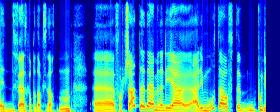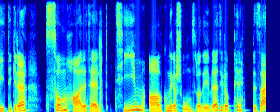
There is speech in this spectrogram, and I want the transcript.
redd før jeg skal på Dagsnytt 18 uh, fortsatt. Det jeg mener de jeg er imot, er ofte politikere som har et helt team av kommunikasjonsrådgivere til å preppe seg,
